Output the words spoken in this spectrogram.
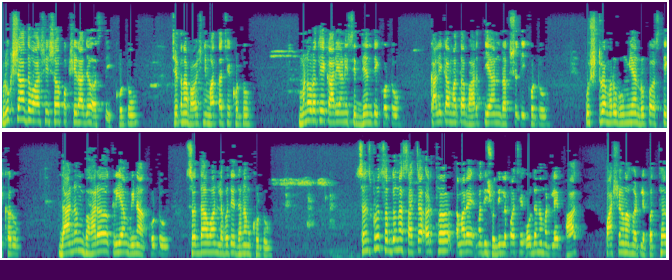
વૃક્ષાદવાસી સ પક્ષીરાજ અસ્તિ ખોટું. ચેતના ભાવેશની માતા છે ખોટું, મનોરથે કાર્યાણી સિદ્ધ્યંતી ખોટું, કાલિકા માતા ભારતીયાન રક્ષતી ખોટું ઉષ્ટ્ર મરુભૂમિયાન રૂપ અસ્તિ ખરું, દાનમ ભાર ક્રિયામ વિના ખોટું, શ્રદ્ધાવાન લભતે ધનમ ખોટું. સંસ્કૃત શબ્દોના સાચા અર્થ તમારે એમાંથી શોધીને લખવા છે ઓદનમ એટલે ભાત, પાષાણ એટલે પથ્થર,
